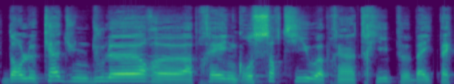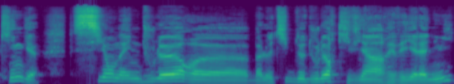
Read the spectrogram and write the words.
Dans le cas d'une douleur euh, après une grosse sortie ou après un trip bikepacking, si on a une douleur, bah, le type de douleur qui vient à réveiller la nuit,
